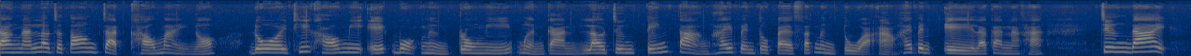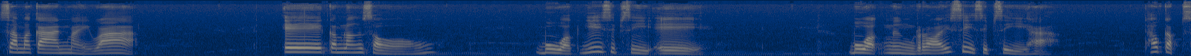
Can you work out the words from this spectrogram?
ดังนั้นเราจะต้องจัดเขาใหม่เนาะ โดยที่เขามี x บวก 1 ตรงนี้เหมือนกัน เราจึงติ้งต่างให้เป็นตัวแปรสักหนึ่งตัวอ่าให้เป็น a แล้วกันนะคะ จึงได้สมการใหม่ว่า a กำลังสองบวก 24a บวก 144 ค่ะ เท่ากับ 0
